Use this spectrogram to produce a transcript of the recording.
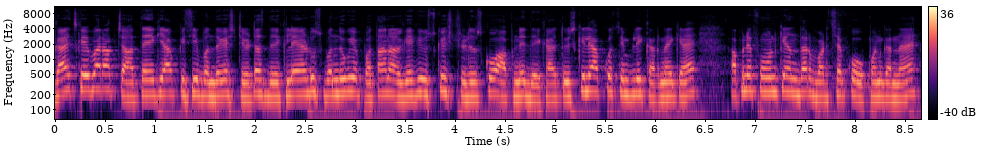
गाइज़ कई बार आप चाहते हैं कि आप किसी बंदे के स्टेटस देख लें एंड उस बंदे को ये पता ना लगे कि उसके स्टेटस को आपने देखा है। तो इसके लिए आपको सिंपली करना क्या है? अपने फ़ोन के अंदर व्हाट्सएप को ओपन करना है।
